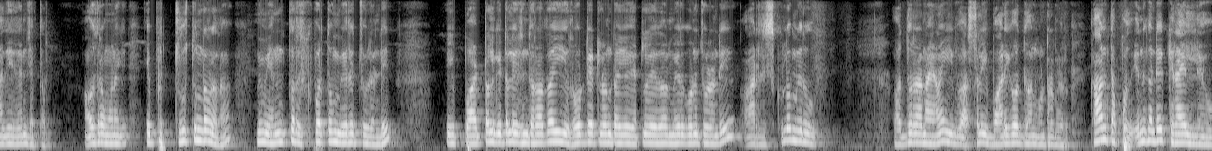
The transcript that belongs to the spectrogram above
అది ఇది అని చెప్తారు. అవసరం మనకి ఇప్పుడు చూస్తుంటారు కదా మేము ఎంత రిస్క్ పడతాం మీరే చూడండి. ఈ పట్టలు గిట్టలు వేసిన తర్వాత ఈ రోడ్డు ఎట్లా ఉంటాయో ఎట్లా లేదో అని మీరు కూడా చూడండి. ఆ రిస్క్లో మీరు వద్దురా నాయన ఇవి అస్సలు ఈ బాడీగా వద్దు అనుకుంటారు మీరు. కానీ తప్పదు ఎందుకంటే కిరాయిలు లేవు.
